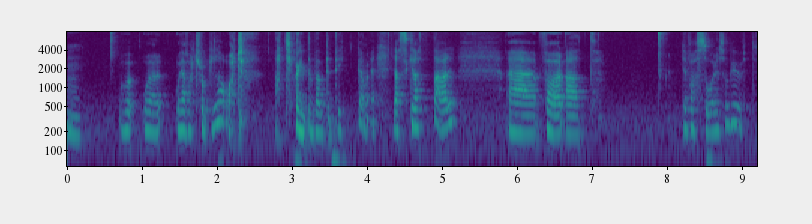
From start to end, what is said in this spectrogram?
Mm. Och, och, jag, och jag var så glad att jag inte behövde dricka mer. Jag skrattar eh, för att det var så det såg ut.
